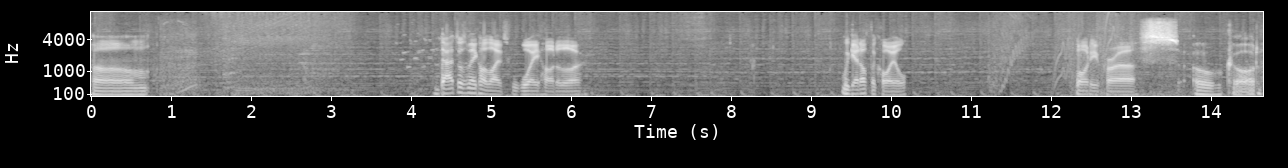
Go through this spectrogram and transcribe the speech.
Um... That does make our lives way harder though. We get off the coil. Body press. Oh god.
